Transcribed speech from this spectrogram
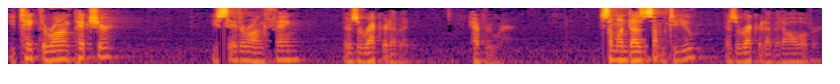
you take the wrong picture, you say the wrong thing, there's a record of it everywhere. Someone does something to you, there's a record of it all over.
